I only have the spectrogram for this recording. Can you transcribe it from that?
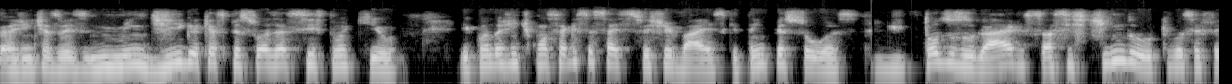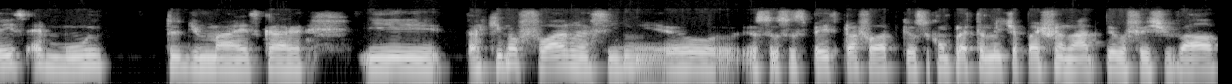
A gente às vezes mendiga que as pessoas assistam aquilo. E quando a gente consegue acessar esses festivais que tem pessoas de todos os lugares assistindo o que você fez, é muito demais, cara. E aqui no fórum, assim, eu, eu sou suspeito para falar porque eu sou completamente apaixonado pelo festival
